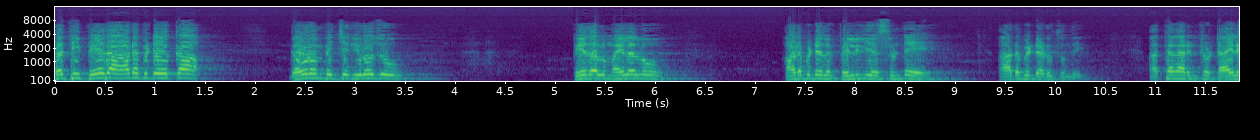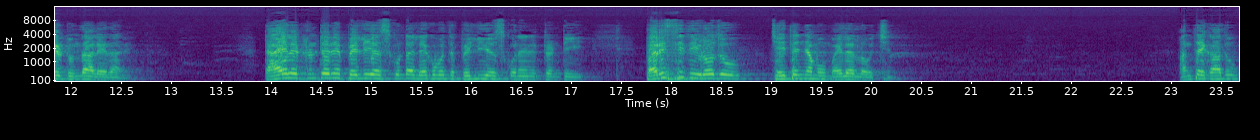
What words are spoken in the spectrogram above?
ప్రతి పేద ఆడబిడ్డ యొక్క గౌరవం పెంచేది ఈరోజు పేదలు మహిళలు ఆడబిడ్డలకు పెళ్ళిళ్ళు చేస్తుంటే ఆడబిడ్డ అడుగుతుంది అత్తగారింట్లో టాయిలెట్ ఉందా లేదా? అని. టాయిలెట్ ఉంటేనే పెళ్ళి చేసుకుంటా లేకపోతే పెళ్ళి చేసుకునేటువంటి పరిస్థితి ఈరోజు చైతన్యము మహిళల్లో వచ్చింది. అంతేకాదు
